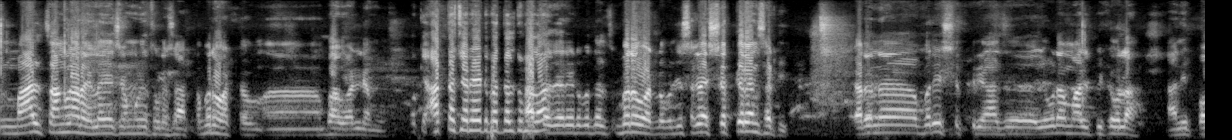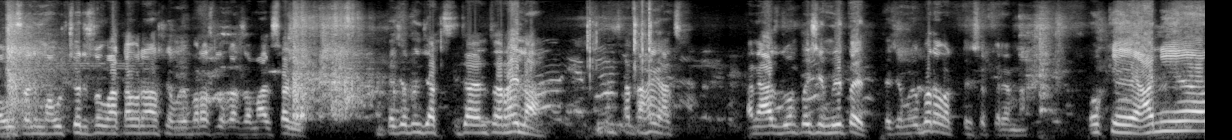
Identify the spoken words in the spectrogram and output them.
पण माल चांगला राहिला याच्यामुळे थोडस आता बरं वाटतं भाव वाढल्यामुळे. ओके आताच्या रेटबद्दल तुम्हाला? आताच्या रेटबद्दल बरं वाटलं म्हणजे सगळ्या शेतकऱ्यांसाठी. कारण अं, बरेच शेतकरी आज अं, एवढा माल पिकवला आणि पाऊस आणि माऊचरचं वातावरण असल्यामुळे बऱ्याच लोकांचा माल सडला. आणि त्याच्यातून ज्या ज्यांचा राहिला त्यांचा आता आहे आज. आणि आज दोन पैसे मिळत आहेत त्याच्यामुळे बरं वाटतं शेतकऱ्यांना. ओके आणि अं,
